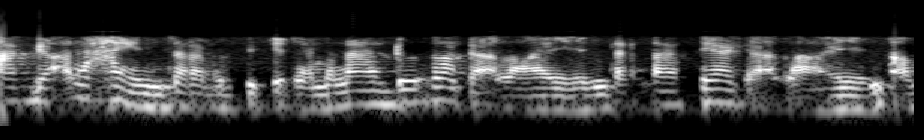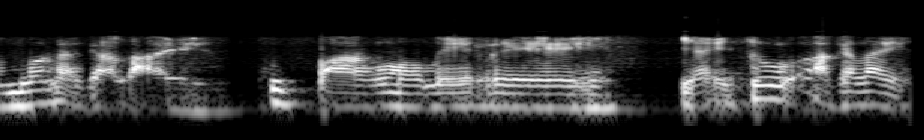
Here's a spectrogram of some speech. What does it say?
agak lain cara berpikirnya. Manado itu agak lain, Ternate agak lain, Ambon agak lain, Kupang, Maumere, ya itu agak lain.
